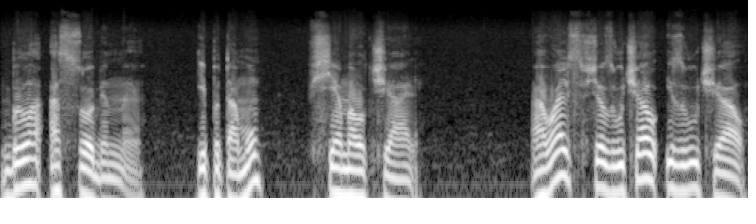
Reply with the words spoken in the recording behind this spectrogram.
была особенная, и потому все молчали. А вальс все звучал и звучал,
